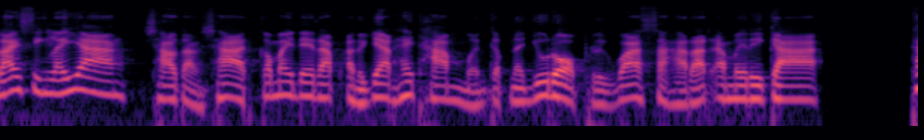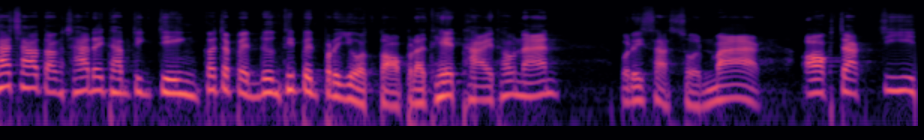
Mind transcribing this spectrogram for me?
หลายสิ่งหลายอย่าง ชาวต่างชาติก็ไม่ได้รับอนุญาตให้ทำเหมือนกับในยุโรป หรือว่าสหรัฐอเมริกา ถ้าชาวต่างชาติได้ทำจริง ๆ ก็จะเป็นเรื่องที่เป็นประโยชน์ต่อประเทศไทยเท่านั้น บริษัทส่วนมาก ออกจากจีน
